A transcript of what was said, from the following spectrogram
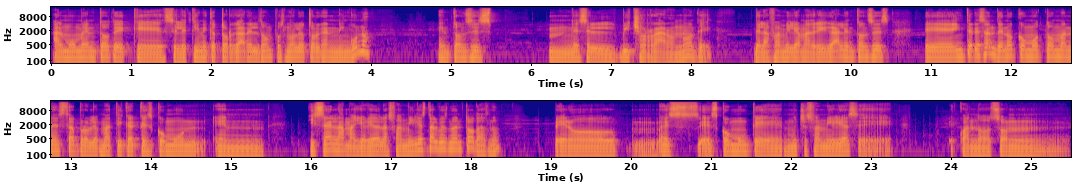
al momento de que se le tiene que otorgar el don, pues no le otorgan ninguno. Entonces mm, es el bicho raro, ¿no? De, de la familia Madrigal. Entonces, eh, interesante, ¿no? Cómo toman esta problemática que es común en quizá en la mayoría de las familias, tal vez no en todas, ¿no? Pero mm, es, es común que en muchas familias, eh, cuando son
